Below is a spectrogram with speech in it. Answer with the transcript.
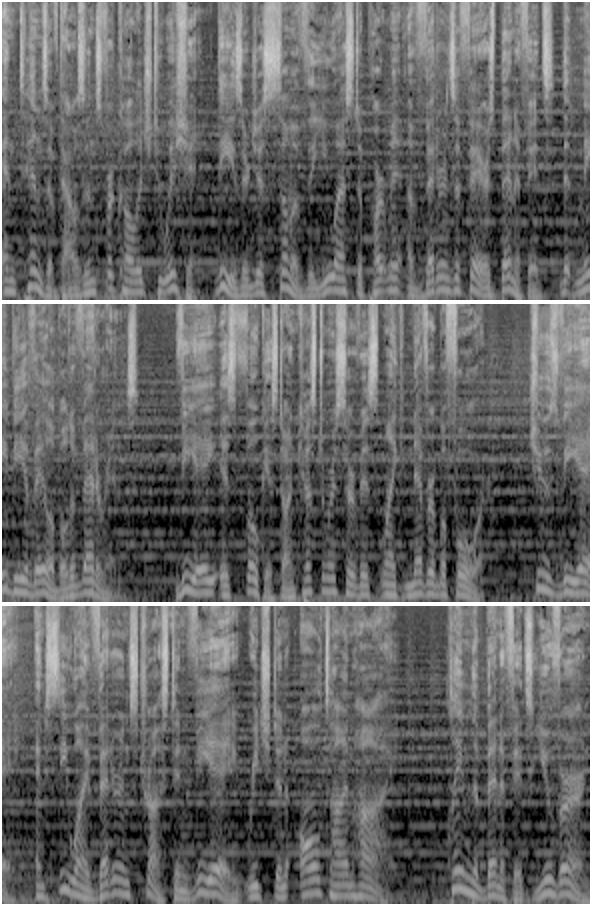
and tens of thousands for college tuition. These are just some of the U.S. Department of Veterans Affairs benefits that may be available to veterans. VA is focused on customer service like never before Choose VA and see why veterans' trust in VA reached an all time high. Claim the benefits you've earned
